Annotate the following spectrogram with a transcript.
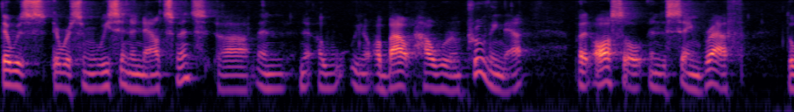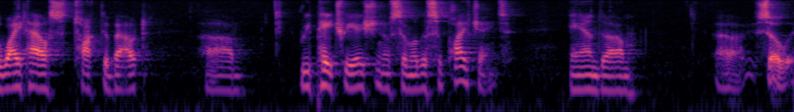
there was there were some recent announcements and you know about how we're improving that, but also in the same breath, the White House talked about um, repatriation of some of the supply chains, and um, uh, so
